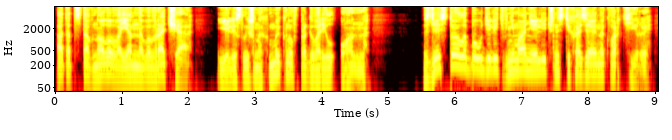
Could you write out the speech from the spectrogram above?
от отставного военного врача», еле слышно хмыкнув, проговорил он. Здесь стоило бы уделить внимание личности хозяина квартиры —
